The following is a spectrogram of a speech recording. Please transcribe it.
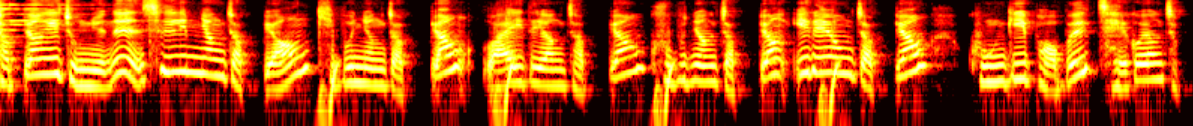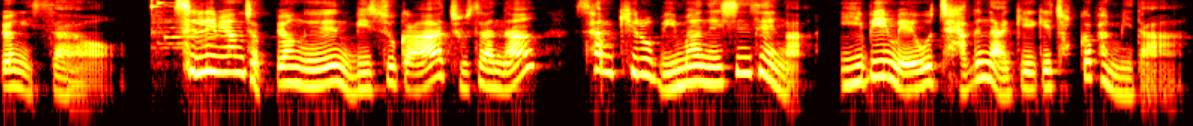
젖병의 종류는 슬림형 젖병, 기본형 젖병, 와이드형 젖병, 굽은형 젖병, 일회용 젖병, 공기 버블 제거형 젖병이 있어요. 슬림형 젖병은 미숙아, 조산아나 3kg 미만의 신생아, 입이 매우 작은 아기에게 적합합니다.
